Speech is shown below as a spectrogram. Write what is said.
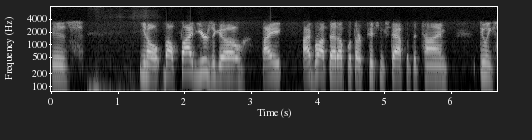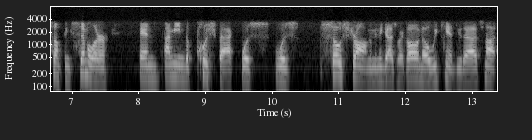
is you know about 5 years ago I I brought that up with our pitching staff at the time doing something similar. And I mean the pushback was was so strong. I mean the guys were like, "Oh no, we can't do that. It's not.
